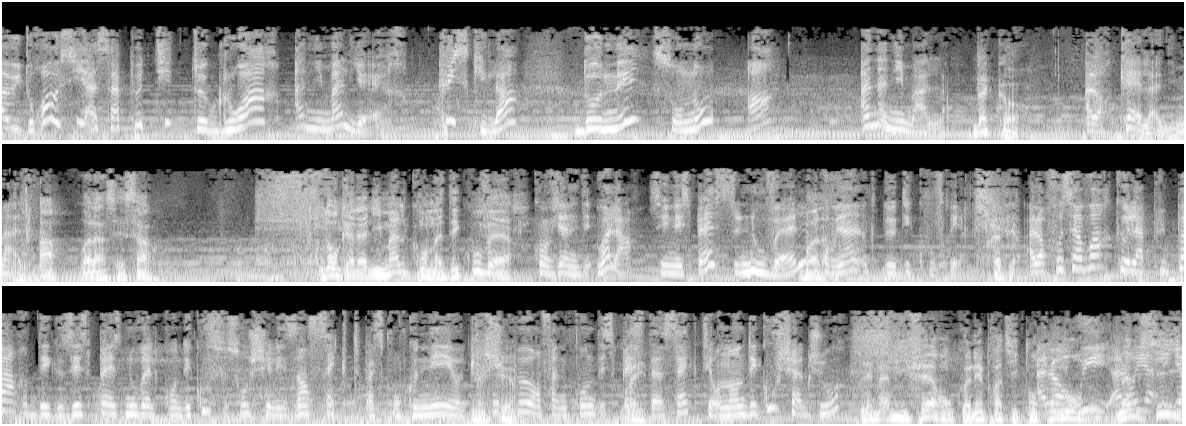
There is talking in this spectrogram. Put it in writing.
a eu droit aussi à sa petite gloire animalière, puisqu'il a donné son nom à un animal. D'accord. Alors quel animal? Ah, voilà, c'est ça. Donc un animal qu'on a découvert. qu'on vient de... Voilà, c'est une espèce nouvelle Voilà. qu'on vient de découvrir. Très bien. Alors, faut savoir que la plupart des espèces nouvelles qu'on découvre, ce sont chez les insectes, parce qu'on connaît euh, Bien très sûr. peu, en fin de compte, d'espèces Oui. d'insectes, et on en découvre chaque jour. Les mammifères, on connaît pratiquement Alors tout le monde. oui, alors Même s'il il y, y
